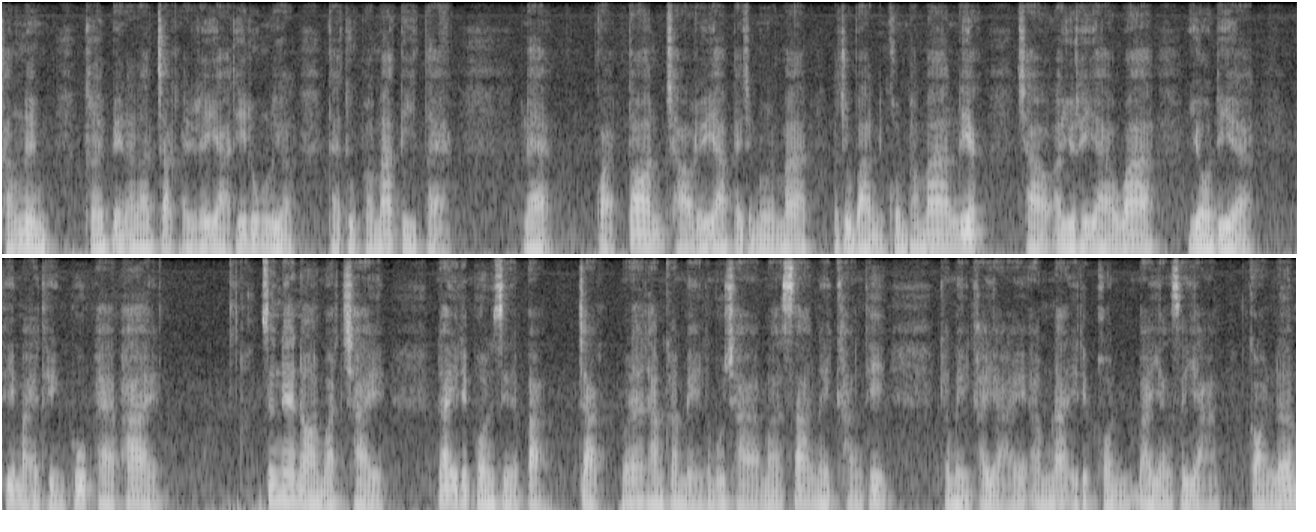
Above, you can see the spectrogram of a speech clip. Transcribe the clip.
ครั้งหนึ่งเคยเป็นอาณาจักรอยุธยาที่รุ่งเรือง แต่ถูกพม่าตีแตก และกวาดต้อนชาวอยุธยาไปจำนวนมาก ปัจจุบันคนพม่าเรียกชาวอายุทยาว่าโยเดีย ที่หมายถึงผู้แพ้พ่าย ซึ่งแน่นอนวัดชัย ได้อิทธิพลศิลปะจากวัฒนธรรมเขมรกัมพูชามาสร้างในครั้งที่เขมรขยายอำนาจอิทธิพลมายังสยามก่อนเริ่ม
